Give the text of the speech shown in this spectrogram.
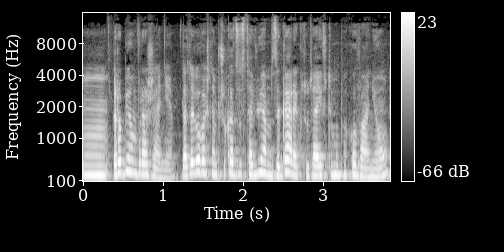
mm, robią wrażenie. Dlatego właśnie na przykład zostawiłam zegarek tutaj w tym opakowaniu,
